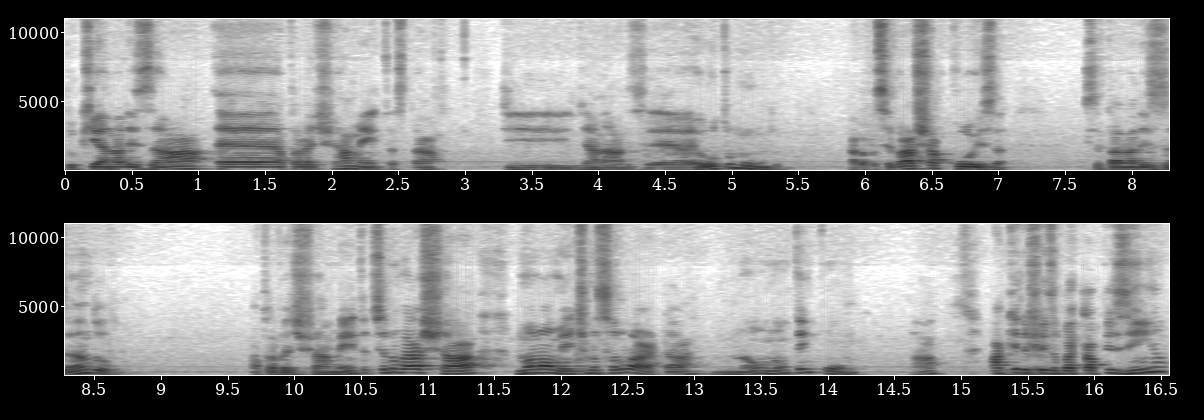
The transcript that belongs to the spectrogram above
do que analisar é, através de ferramentas, tá? De, de análise. É, é outro mundo. Cara, você vai achar coisa que você está analisando através de ferramenta que você não vai achar manualmente no celular, tá? Não, não tem como, tá? Aqui ele é. fez um backupzinho,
